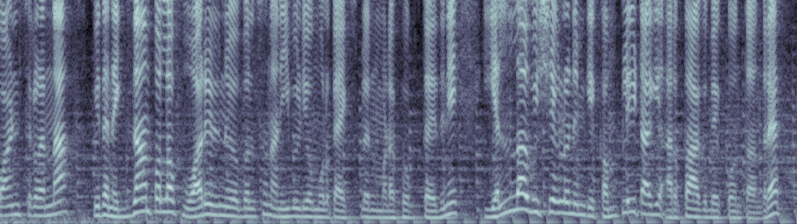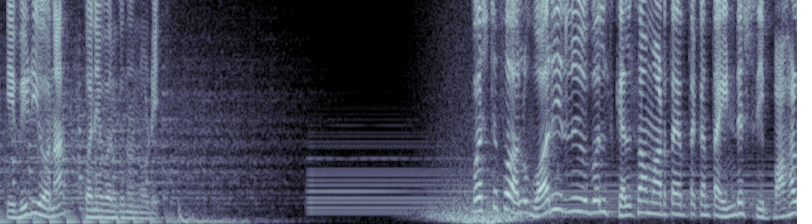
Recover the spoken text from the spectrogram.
ಪಾಯಿಂಟ್ಸ್ಗಳನ್ನ with an example of Waaree ರಿನ್ಯೂಯಬಲ್ಸ್ ನಾನು ಈ ವಿಡಿಯೋ ಮೂಲಕ ಎಕ್ಸ್ಪ್ಲೇನ್ ಮಾಡಕ್ಕೆ ಹೋಗ್ತಾ ಇದ್ದೀನಿ. ಎಲ್ಲ ವಿಷಯಗಳು ನಿಮಗೆ ಕಂಪ್ಲೀಟ್ ಆಗಿ ಅರ್ಥ ಆಗಬೇಕು ಅಂತ ಅಂದ್ರೆ ಈ ವಿಡಿಯೋನ ಕೊನೆವರೆಗೂ ನೋಡಿ. ಫಸ್ಟ್ ಆಫ್ ಆಲ್ ವಾರಿ ರಿನ್ಯೂಬಲ್ಸ್ ಕೆಲಸ ಮಾಡ್ತಾ ಇರ್ತಕ್ಕಂಥ ಇಂಡಸ್ಟ್ರಿ ಬಹಳ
